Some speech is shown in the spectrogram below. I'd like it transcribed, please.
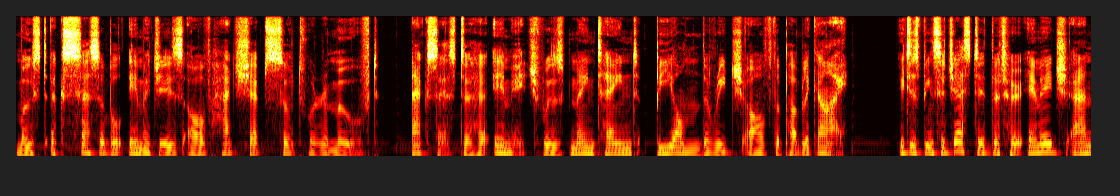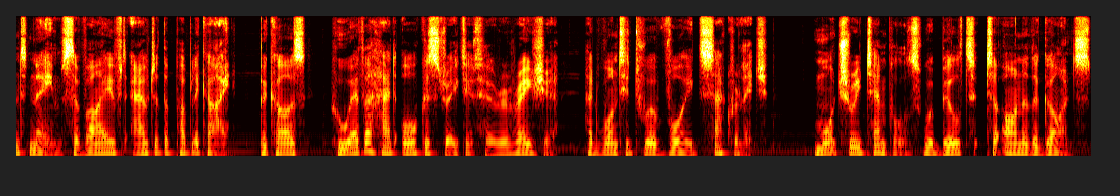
most accessible images of Hatshepsut were removed. Access to her image was maintained beyond the reach of the public eye. It has been suggested that her image and name survived out of the public eye because Whoever had orchestrated her erasure had wanted to avoid sacrilege. Mortuary temples were built to honor the gods,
